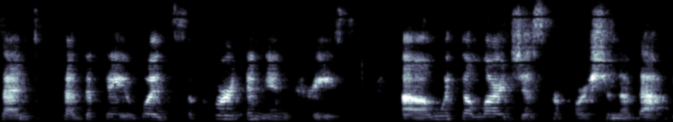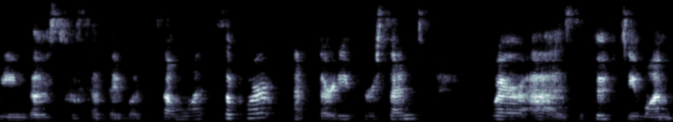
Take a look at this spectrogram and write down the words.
said that they would support an increase, um, with the largest proportion of that being those who said they would somewhat support at 30%. 30%, whereas 51%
